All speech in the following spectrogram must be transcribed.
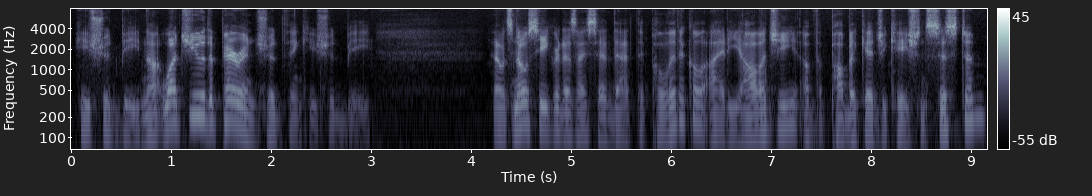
he should be, not what you, the parent, should think he should be. Now, it's no secret, as I said, that the political ideology of the public education system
